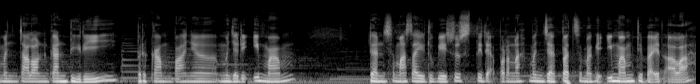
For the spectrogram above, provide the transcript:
mencalonkan diri berkampanye menjadi imam, dan semasa hidup Yesus tidak pernah menjabat sebagai imam di bait Allah,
